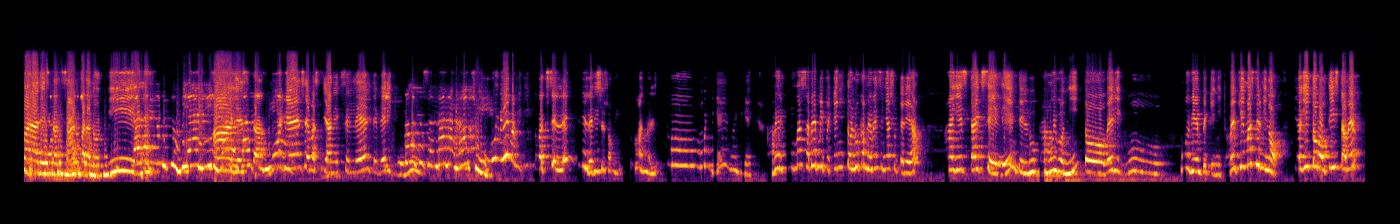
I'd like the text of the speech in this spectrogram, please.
para descansar, para dormir. Ahí está. Muy bien, Sebastián, excelente. Very good. Muy bien, amiguito, excelente. Le dice su amiguito Manuelito. Muy bien, muy bien. A ver, ¿qué más? A ver, mi pequeñito Lucas me va a enseñar su tarea. Ahí está, excelente, Lucas, muy bonito, very good. Muy bien, pequeñito. A ver, ¿quién más terminó? Tiaguito Bautista, a ver,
